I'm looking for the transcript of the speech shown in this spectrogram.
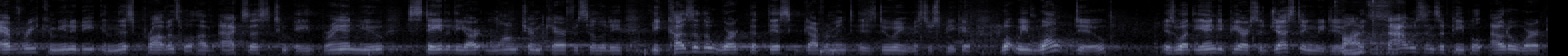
Every community in this province will have access to a brand new, state-of-the-art long-term care facility because of the work that this government is doing, Mr. Speaker. What we won't do is what the NDP are suggesting we do, Response? with thousands of people out of work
